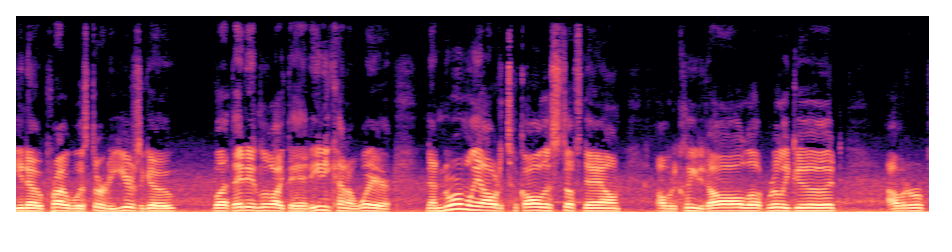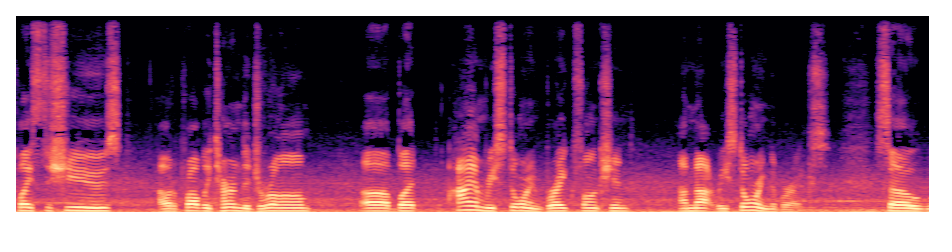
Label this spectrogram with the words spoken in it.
you know, probably was 30 years ago, but they didn't look like they had any kind of wear. Now, normally I would have took all this stuff down, I would have cleaned it all up really good, I would have replaced the shoes, I would have probably turned the drum, uh, but I am restoring brake function. I'm not restoring the brakes. So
